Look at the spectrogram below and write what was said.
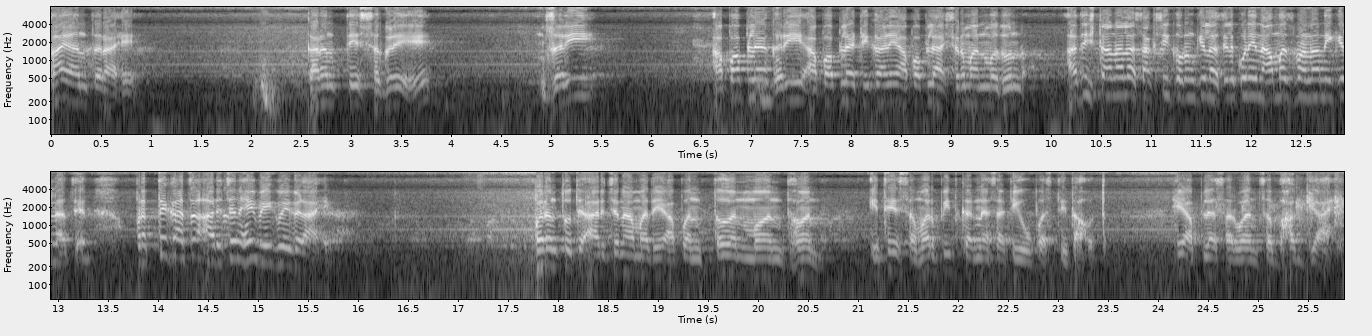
काय अंतर आहे? कारण ते सगळे जरी आपापल्या घरी आपापल्या ठिकाणी आपापल्या आश्रमांमधून अधिष्ठानाला साक्षी करून केलं असेल कोणी नामस्मरणाने केलं असेल प्रत्येकाचं अर्चन हे वेगवेगळं आहे. परंतु त्या अर्चनामध्ये आपण तन मन धन इथे समर्पित करण्यासाठी उपस्थित आहोत. हे आपल्या सर्वांचं भाग्य आहे.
